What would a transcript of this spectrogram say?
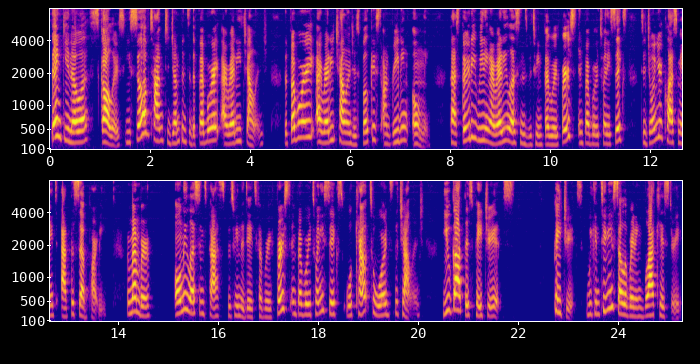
Thank you, Noah. Scholars, you still have time to jump into the February i-Ready Challenge. The February i-Ready Challenge is focused on reading only. Pass 30 Reading i-Ready lessons between February 1st and February 26th to join your classmates at the sub party. Remember, only lessons passed between the dates February 1st and February 26th will count towards the challenge. You got this, Patriots! Patriots, we continue celebrating Black History.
